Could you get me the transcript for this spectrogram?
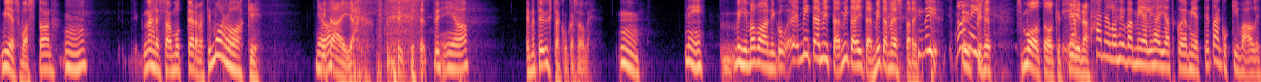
mies vastaan. Mm. Nähdessään mut tervehti, moroaki! Joo. Mitä äijä? Joo. En mä tiedä yhtään kuka se oli. Mm. Niin. Mihin mä vaan niinku, "Ei, mitä, mitä, mitä itse, mitä mestari? Niin, no niin. Tyyppiset small talkit siinä. Ja hänellä on hyvä mieli, hän jatkoi ja mietti, että aiku kiva oli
